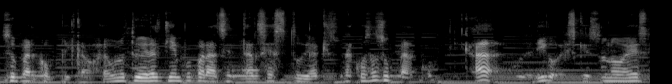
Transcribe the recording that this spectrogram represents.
súper complicado. Ahora uno tuviera el tiempo para sentarse a estudiar, que es una cosa súper complicada. Como le digo, es que eso no es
